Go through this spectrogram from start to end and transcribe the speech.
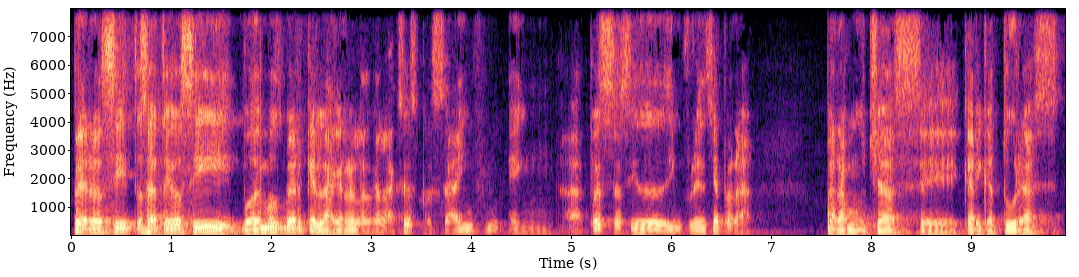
Pero sí, o sea, te digo, sí, podemos ver que la Guerra de las Galaxias, pues, ha, en, pues, ha sido de influencia para, para muchas eh, caricaturas,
